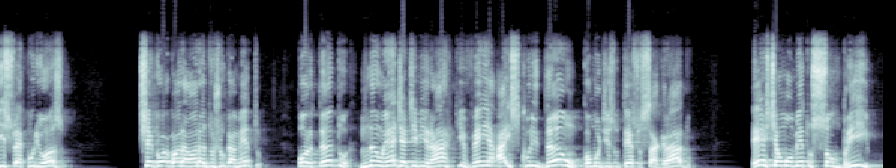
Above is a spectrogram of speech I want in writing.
Isso é curioso. Chegou agora a hora do julgamento. Portanto, não é de admirar que venha a escuridão, como diz o texto sagrado. Este é um momento sombrio,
